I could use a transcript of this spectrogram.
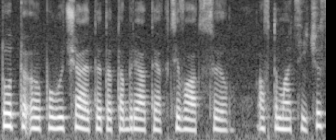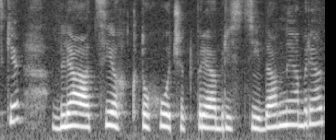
тот получает этот обряд и активацию – автоматически. Для тех, кто хочет приобрести данный обряд,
